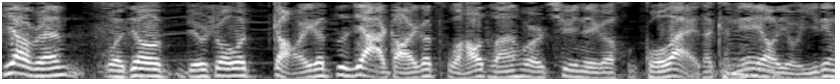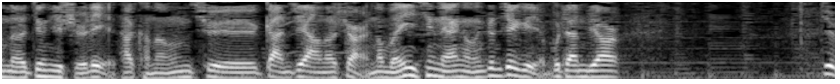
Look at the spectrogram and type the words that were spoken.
要不然我就比如说我搞一个自驾，搞一个土豪团，或者去那个国外，他肯定要有一定的经济实力，他可能去干这样的事儿。那文艺青年可能跟这个也不沾边儿。就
